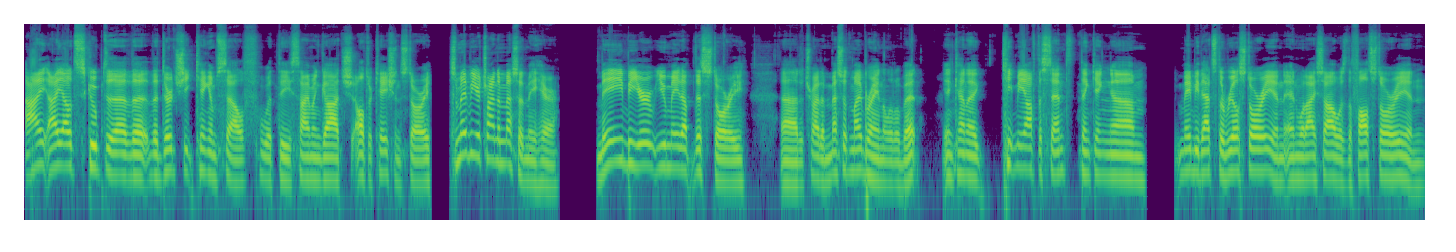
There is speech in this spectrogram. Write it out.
I I outscooped uh, the the dirt sheet king himself with the Simon Gotch altercation story. So maybe you're trying to mess with me here. Maybe you're you made up this story uh, to try to mess with my brain a little bit and kind of keep me off the scent, thinking um, maybe that's the real story and and what I saw was the false story and.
